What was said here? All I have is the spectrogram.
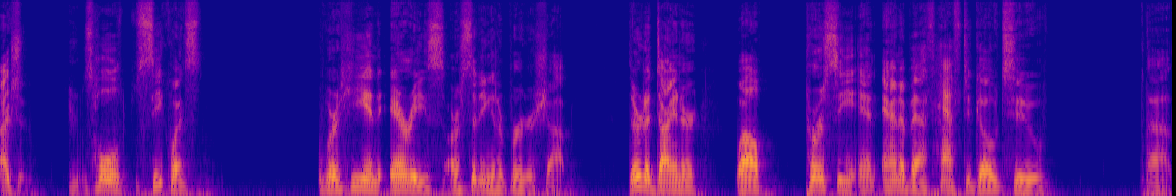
actually this whole sequence where he and Ares are sitting in a burger shop. They're in a diner while Percy and Annabeth have to go to um,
